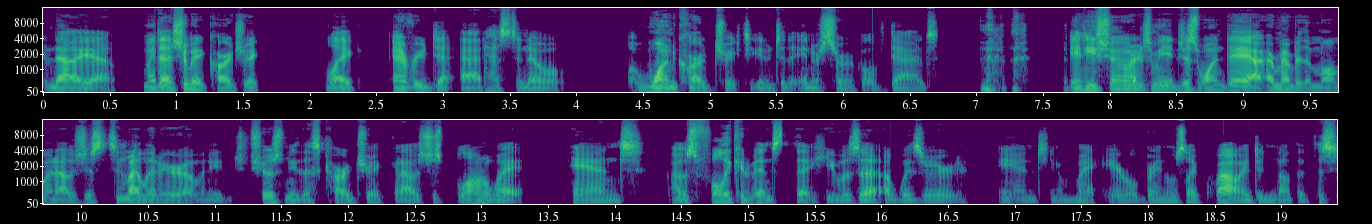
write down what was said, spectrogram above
No, yeah. My dad showed me a card trick. Like every dad has to know one card trick to get into the inner circle of dads. and he showed it to me just one day. I remember the moment I was just in my living room and he shows me this card trick and I was just blown away. And I was fully convinced that he was a, a wizard. And, you know, my eight year old brain was like, wow, I didn't know that this,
